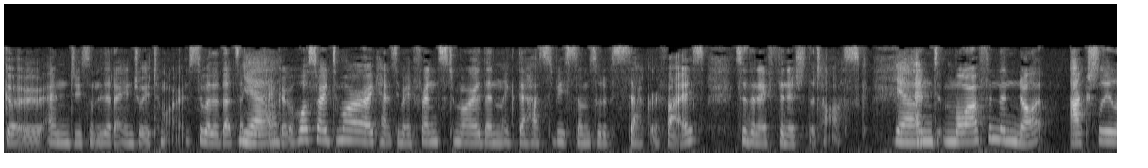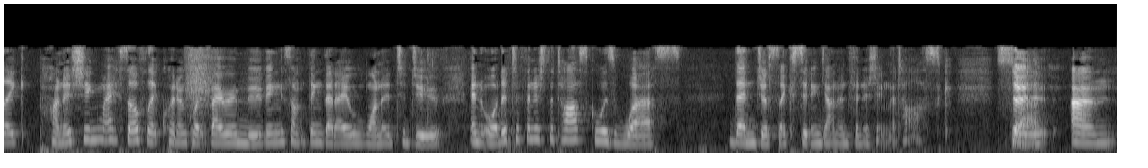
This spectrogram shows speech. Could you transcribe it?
go and do something that I enjoy tomorrow. So whether that's like Yeah. I can't go horse ride tomorrow, I can't see my friends tomorrow, then like there has to be some sort of sacrifice so then I finish the task. yeah. And more often than not, actually like punishing myself, like quote unquote, by removing something that I wanted to do in order to finish the task was worse than just like sitting down and finishing the task. So, Yeah. um,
